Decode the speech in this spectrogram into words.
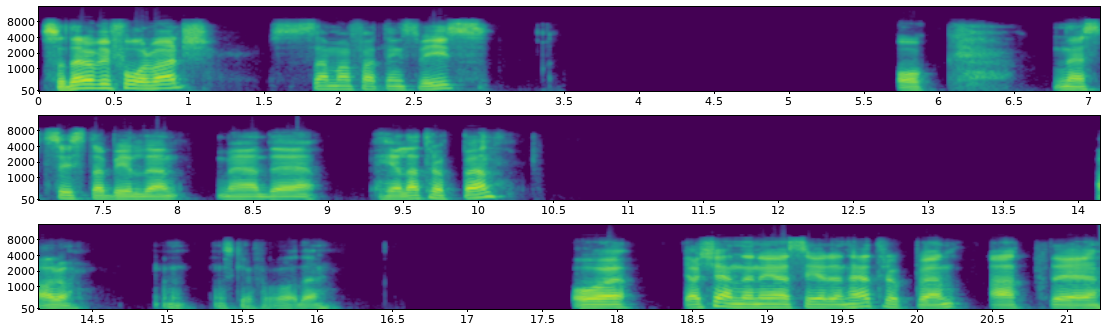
Så Där har vi forwards sammanfattningsvis. Och Näst sista bilden med eh, hela truppen. Ja då, mm, den ska få vara där. Och Jag känner när jag ser den här truppen att eh,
